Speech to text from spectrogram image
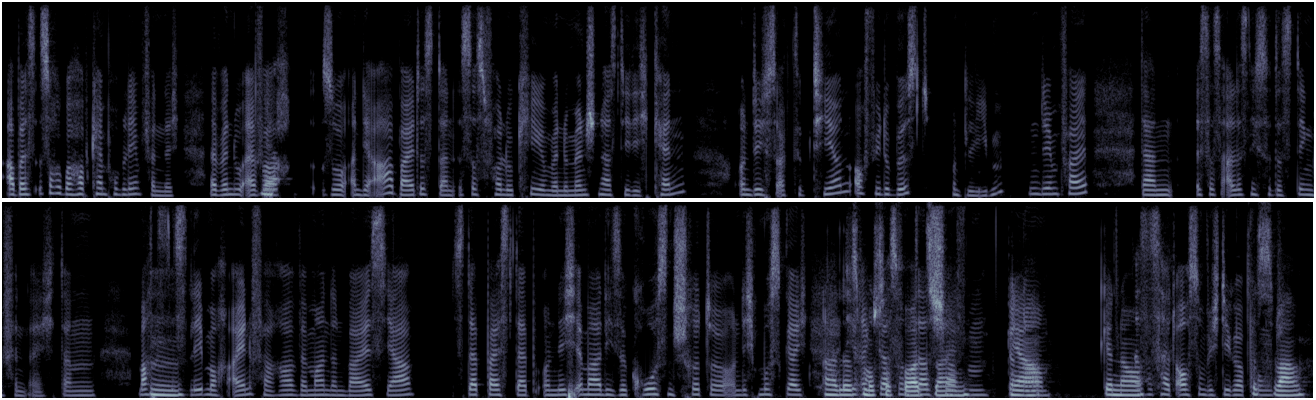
Aber es ist auch überhaupt kein Problem, finde ich. Weil wenn du Ja. einfach so an dir arbeitest, dann ist das voll okay. Und wenn du Menschen hast, die dich kennen und dich so akzeptieren, auch wie du bist und lieben in dem Fall, dann ist das alles nicht so das Ding, finde ich. Dann macht's Mhm. das Leben auch einfacher, wenn man dann weiß, ja, Step by Step und nicht immer diese großen Schritte und ich muss gleich Alles muss das und das sein. schaffen. Ja, Genau. genau. Das ist halt auch so 'n wichtiger Das Punkt. war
